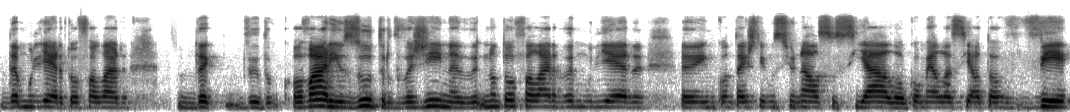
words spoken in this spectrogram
da mulher, estou a falar de, de, de, ovários, útero, de vagina, de, não estou a falar da mulher uh, em contexto emocional, social ou como ela se auto-vê,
